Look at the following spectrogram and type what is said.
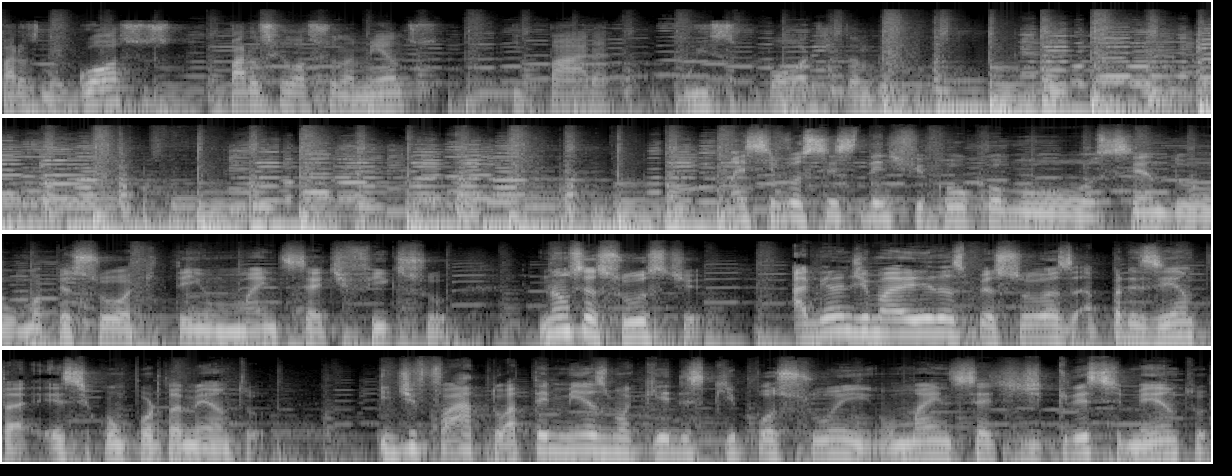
para os negócios, para os relacionamentos e para o esporte também. Mas se você se identificou como sendo uma pessoa que tem um mindset fixo, não se assuste. A grande maioria das pessoas apresenta esse comportamento. E de fato, até mesmo aqueles que possuem um mindset de crescimento,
